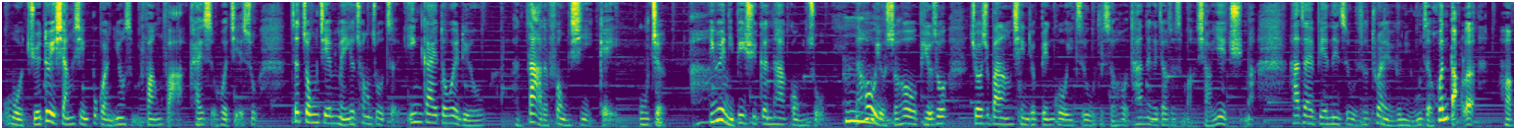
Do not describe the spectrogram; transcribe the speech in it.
我绝对相信，不管你用什么方法开始或结束，这中间每一个创作者应该都会留很大的缝隙给舞者啊，因为你必须跟他工作。然后有时候，比如说 George 巴郎庆就编过一支舞的时候，他那个叫做什么小夜曲嘛，他在编那支舞的时候，突然有一个女舞者昏倒了，好，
